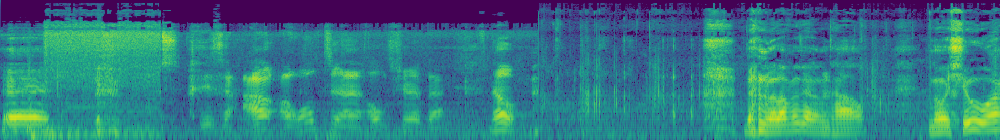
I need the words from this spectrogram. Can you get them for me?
This is an old, uh, old shirt, huh? No, เดินมาแล้วไม่ใส่รองเท้า no shoe วะ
